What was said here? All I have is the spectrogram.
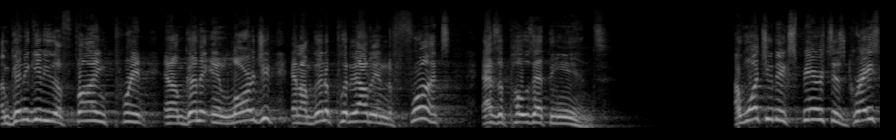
I'm going to give you the fine print and I'm going to enlarge it and I'm going to put it out in the front as opposed at the end. I want you to experience His grace,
